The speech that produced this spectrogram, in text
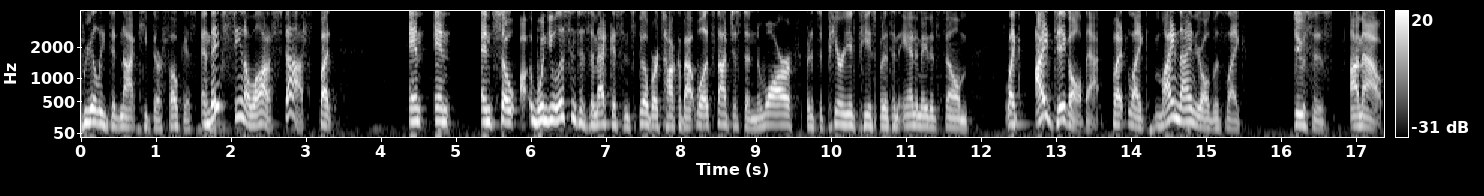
really did not keep their focus. And they've seen a lot of stuff, but and and and so uh, when you listen to Zemeckis and Spielberg talk about, well, it's not just a noir, but it's a period piece, but it's an animated film. Like I dig all that, but like my nine year old was like, "Deuces, I'm out."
